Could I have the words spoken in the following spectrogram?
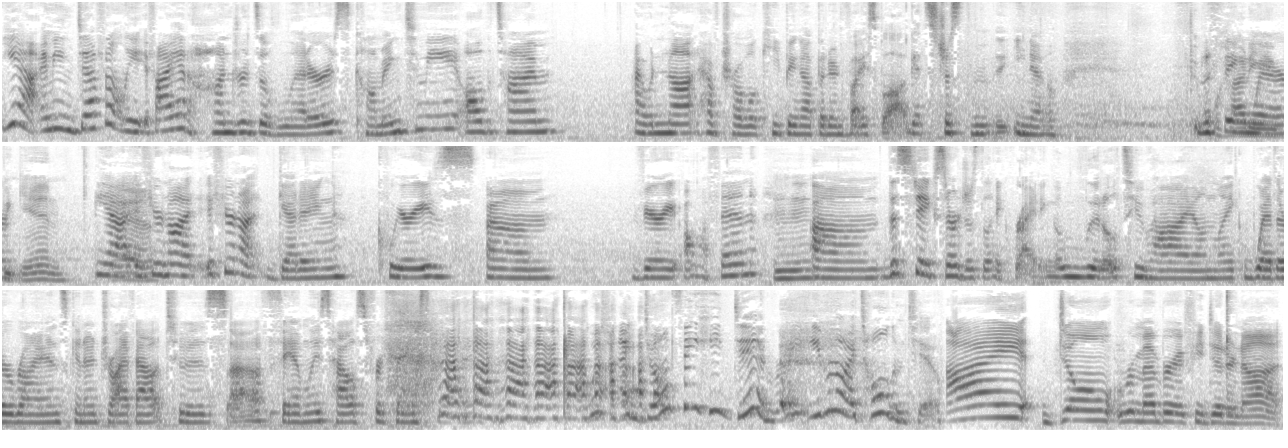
yeah i mean definitely if i had hundreds of letters coming to me all the time i would not have trouble keeping up an advice blog it's just you know the thing How do where you begin? yeah, if you're not if you're not getting queries um, very often, Mm-hmm. um, the stakes are just like riding a little too high on like whether Ryan's going to drive out to his uh, family's house for Thanksgiving, which I don't think he did. Right, even though I told him to. I don't remember if he did or not.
